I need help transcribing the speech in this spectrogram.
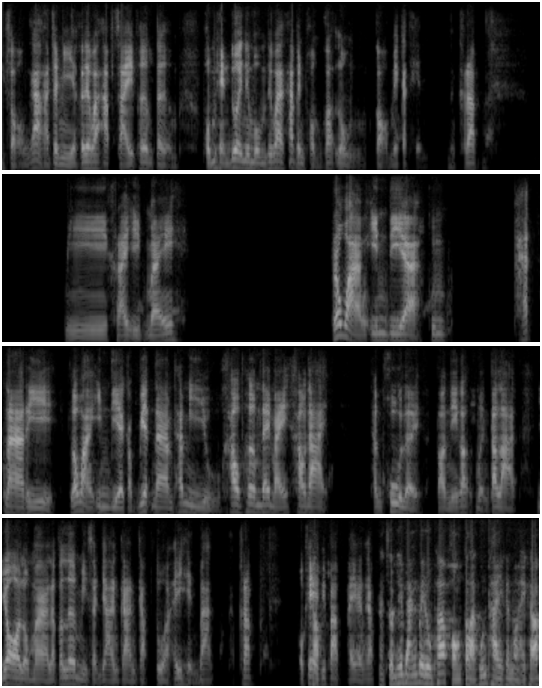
2022 ก็อาจจะมีเขาเรียกว่าอัพไซด์เพิ่มเติม ผมเห็นด้วยในมุมที่ว่าถ้าเป็นผมก็ลงกองเมกะเทน นะครับ มีใครอีกไหม ระหว่างอินเดียคุณแพทนารี ระหว่างอินเดียกับเวียดนามถ้ามีอยู่เข้าเพิ่มได้ไหม เข้าได้ ทั้งคู่เลย ตอนนี้ก็เหมือนตลาดย่อลงมาแล้วก็เริ่มมีสัญญาณการกลับตัวให้เห็นบ้างครับโอเคครับพี่ปั๊บไปกันครับชวนที่แบงค์ไปดูภาพของตลาดหุ้นไทยกันหน่อยครับ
